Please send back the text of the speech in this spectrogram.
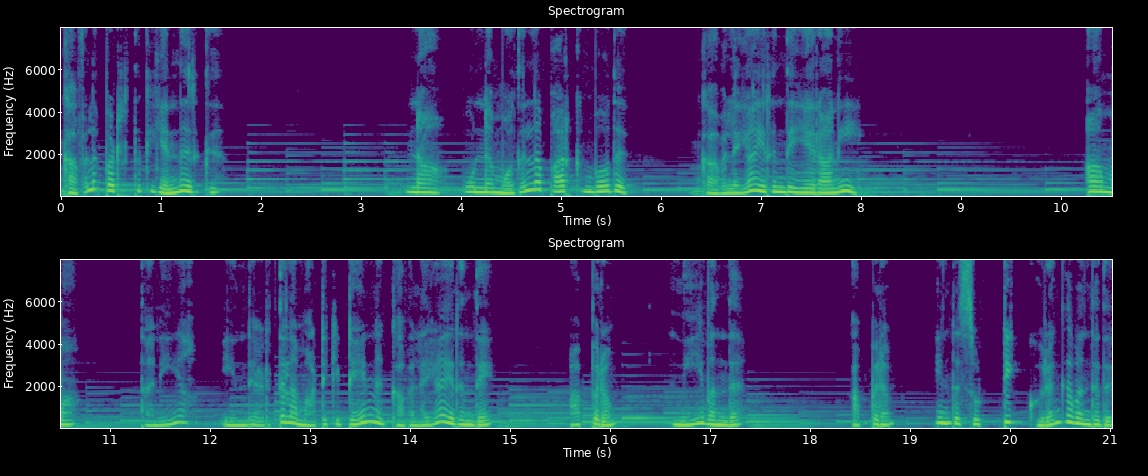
கவலைப்படுறதுக்கு என்ன இருக்கு? நான் உன்னை முதல்ல பார்க்கும்போது கவலையா இருந்தியே ராணி. ஆமா தனியா இந்த இடத்துல மாட்டிக்கிட்டேன்னு கவலையா இருந்தேன். அப்புறம் நீ வந்த அப்புறம் இந்த சுட்டி குரங்கு வந்தது.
